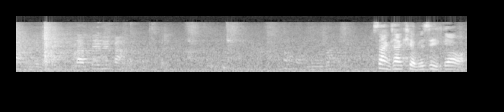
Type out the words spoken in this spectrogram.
ปั่นเลยรับได้ไม่ปั่น สั่งชาเขียวไปสี่แก้วอะ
